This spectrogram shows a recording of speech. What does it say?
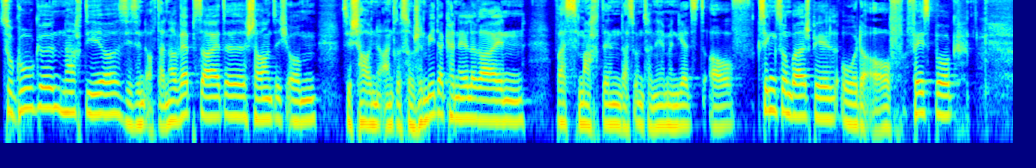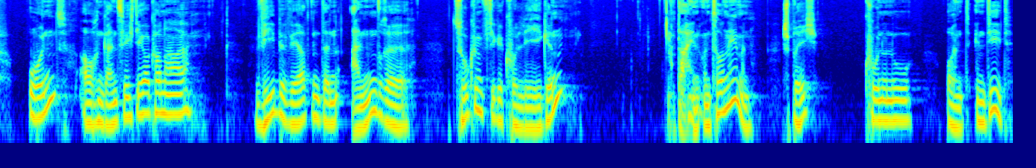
zu googeln nach dir. Sie sind auf deiner Webseite, schauen sich um, sie schauen in andere Social-Media-Kanäle rein. Was macht denn das Unternehmen jetzt auf Xing zum Beispiel oder auf Facebook? Und auch ein ganz wichtiger Kanal, wie bewerten denn andere zukünftige Kollegen dein Unternehmen? Sprich, Kununu und Indeed.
